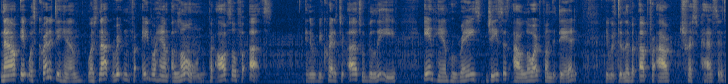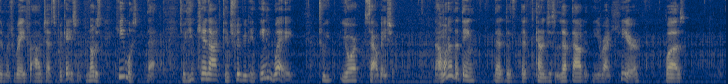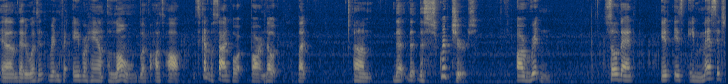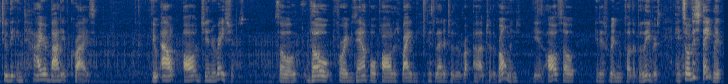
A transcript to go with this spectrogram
Now it was credit to him was not written for Abraham alone, but also for us. And it would be credit to us who believe in him who raised Jesus our Lord from the dead. He was delivered up for our trespasses and was raised for our justification. Notice he was that. So you cannot contribute in any way to your salvation. Now, one other thing that that, that kind of just left out at me right here was um, that it wasn't written for Abraham alone, but for us all. It's kind of a sidebar bar note, but um, the, the the scriptures are written so that it is a message to the entire body of Christ throughout all generations. So, though, for example, Paul is writing this letter to the uh, to the Romans, he is also it is written for the believers. And so, this statement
